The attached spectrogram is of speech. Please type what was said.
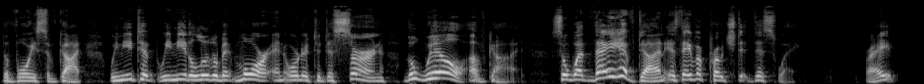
the voice of God. We need to we need a little bit more in order to discern the will of God. So what they have done is they've approached it this way, right?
